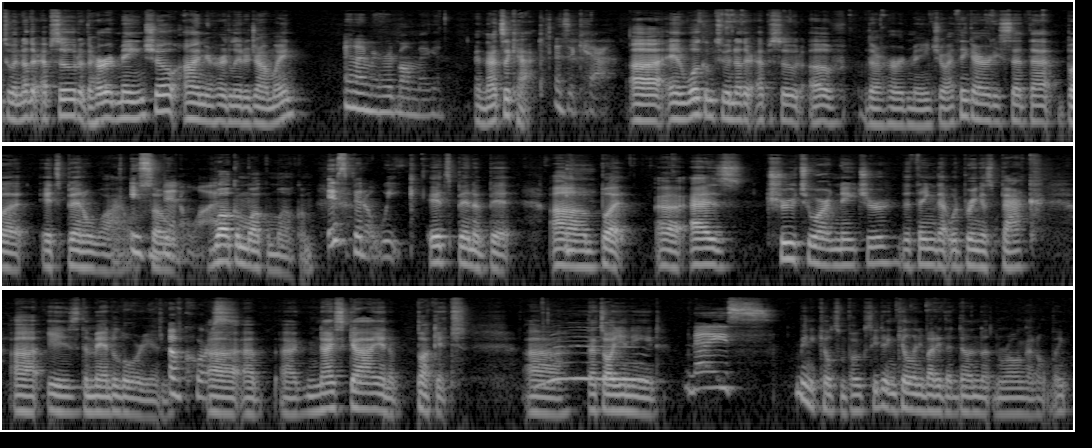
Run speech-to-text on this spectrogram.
welcome to another episode of the Herd Main Show. I'm your herd leader, John Wayne, And I'm your herd mom, Megan. and that's a cat. It's a cat. Uh, and welcome to another episode of the Herd Main Show. I think I already said that, but it's been a while. It's so been a while. Welcome, welcome, welcome. It's been a week. It's been a bit, um, but uh, as true to our nature, the thing that would bring us back uh, is the Mandalorian. Of course. Uh, a, a nice guy and a bucket. Uh, that's all you need. Nice. I mean, he killed some folks. He didn't kill anybody that done nothing wrong. I don't think.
